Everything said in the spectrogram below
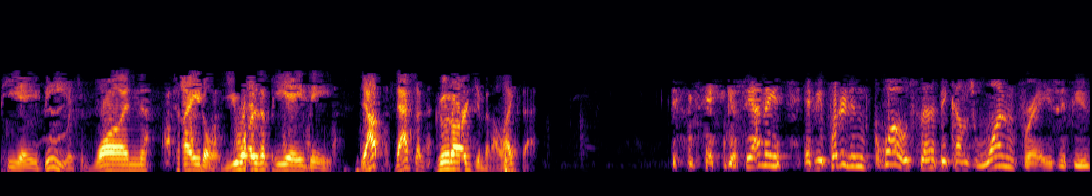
PAB. It's one title. You are the PAB. Yep, that's a good argument. I like that. See, I think if you put it in quotes, then it becomes one phrase. If you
